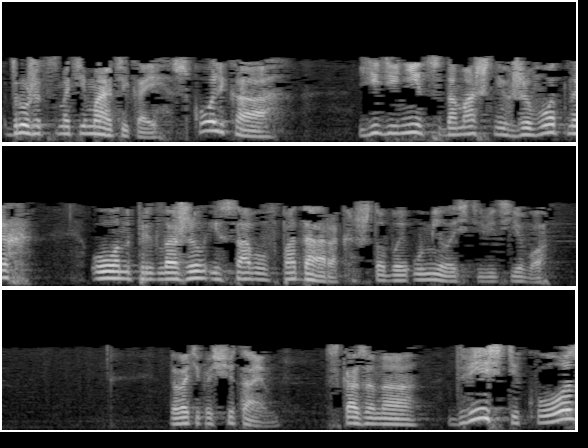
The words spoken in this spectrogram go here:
дружит с математикой? Сколько единиц домашних животных он предложил Исаву в подарок, чтобы умилостивить его? Давайте посчитаем. Сказано 200 коз,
